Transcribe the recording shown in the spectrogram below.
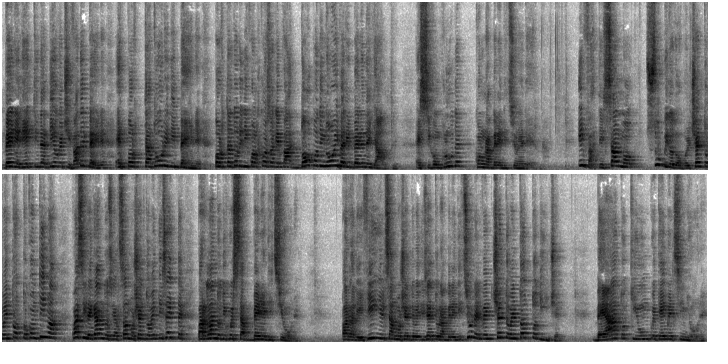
benedetti da Dio che ci fa del bene e portatori di bene, portatori di qualcosa che va dopo di noi per il bene degli altri. E si conclude con una benedizione eterna. Infatti il Salmo subito dopo, il 128, continua quasi legandosi al Salmo 127 parlando di questa benedizione. Parla dei figli, il Salmo 127 è una benedizione, il 128 dice, Beato chiunque teme il Signore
